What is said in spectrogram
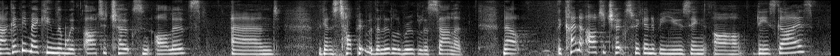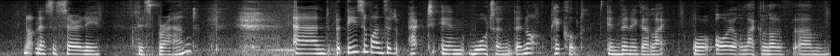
Now I'm going to be making them with artichokes and olives and we're going to top it with a little arugula salad. Now the kind of artichokes we're going to be using are these guys, not necessarily this brand. And but these are ones that are packed in water. and They're not pickled in vinegar like or oil like a lot of um,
